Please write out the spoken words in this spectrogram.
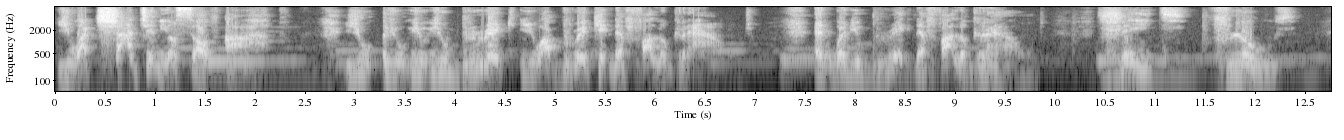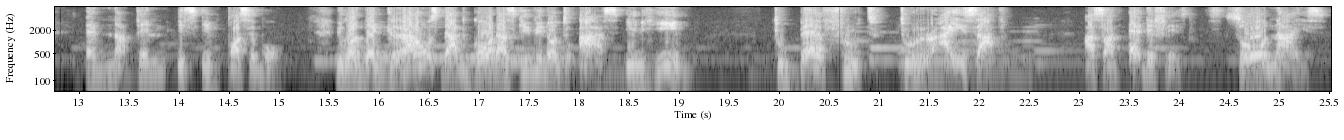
you are charging yourself up. You you you you break, you are breaking the fallow ground. And when you break the fallow ground, faith flows and nothing is impossible because the grounds that God has given unto us in Him to bear fruit, to rise up as an edifice, so nice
